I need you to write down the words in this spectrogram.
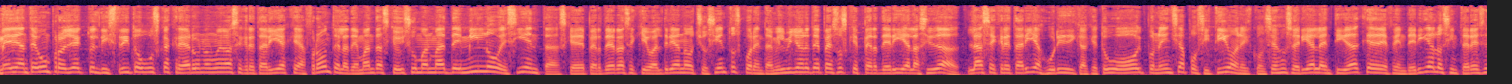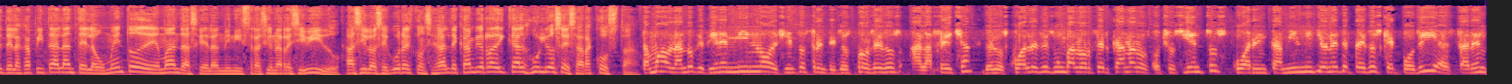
Mediante un proyecto, el distrito busca crear una nueva secretaría que afronte las demandas que hoy suman más de 1.900, que de perderlas equivaldrían a 840 mil millones de pesos que perdería la ciudad. La secretaría jurídica que tuvo hoy ponencia positiva en el Consejo sería la entidad que defendería los intereses de la capital ante el aumento de demandas que la administración ha recibido. Así lo asegura el concejal de Cambio Radical, Julio César Acosta. Estamos hablando que tienen 1.932 procesos a la fecha, de los cuales es un valor cercano a los 840 mil millones de pesos que podría estar en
